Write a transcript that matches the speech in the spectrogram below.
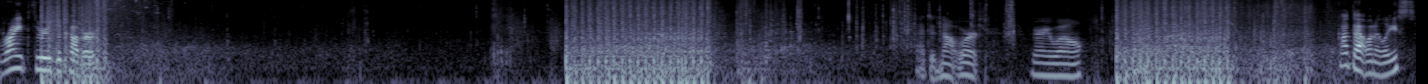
right through the cover. That did not work very well. Got that one at least.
